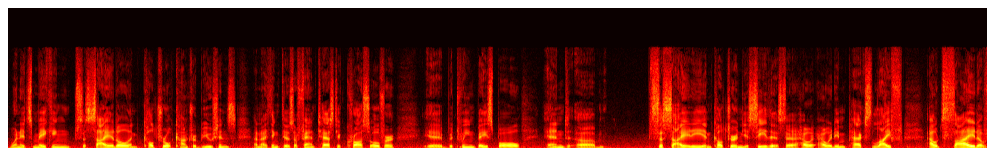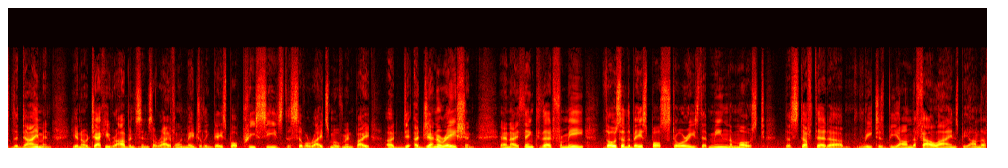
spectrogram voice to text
when it's making societal and cultural contributions. And I think there's a fantastic crossover uh, between baseball and um, society and culture. And you see this, uh, how, how it impacts life outside of the diamond. You know, Jackie Robinson's arrival in Major League Baseball precedes the civil rights movement by a, a generation. And I think that for me, those are the baseball stories that mean the most the stuff that uh, reaches beyond the foul lines, beyond the,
